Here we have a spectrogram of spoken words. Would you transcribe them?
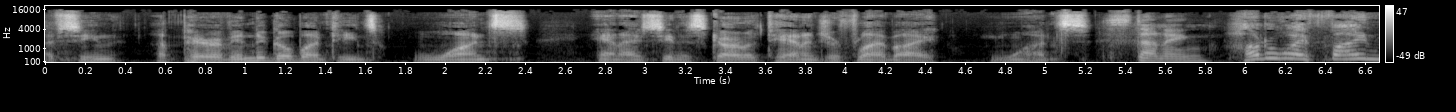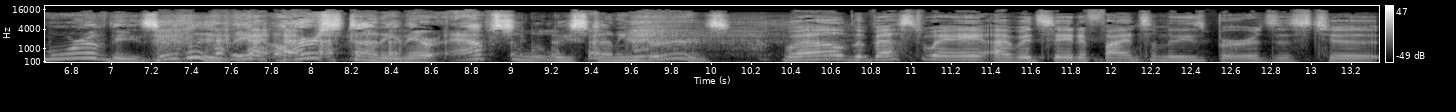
I've seen a pair of indigo buntings once, and I've seen a scarlet tanager fly by once. Stunning. How do I find more of these? They are stunning. They're absolutely stunning birds. Well, the best way I would say to find some of these birds is to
